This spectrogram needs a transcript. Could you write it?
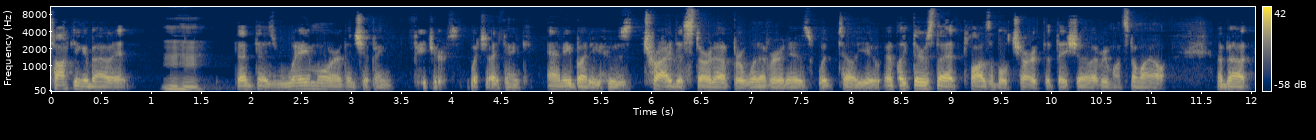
talking about it, hmm that does way more than shipping features, which I think anybody who's tried to start up or whatever it is would tell you. Like there's that plausible chart that they show every once in a while about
